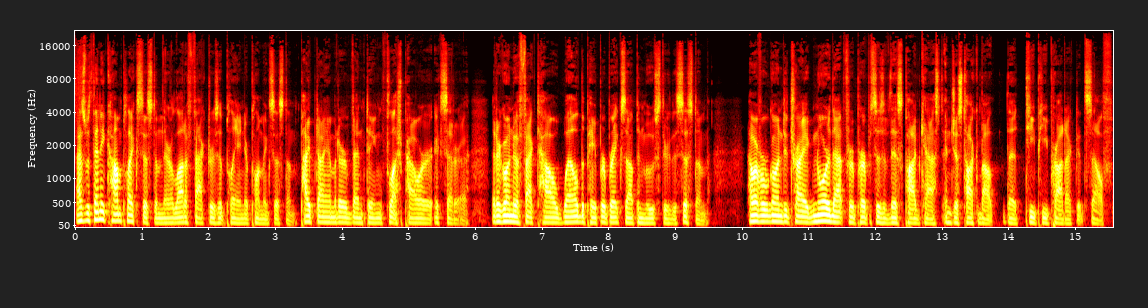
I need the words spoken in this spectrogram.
As with any complex system, there are a lot of factors at play in your plumbing system pipe diameter, venting, flush power, etc., that are going to affect how well the paper breaks up and moves through the system. However, we're going to try ignore that for purposes of this podcast and just talk about the TP product itself.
